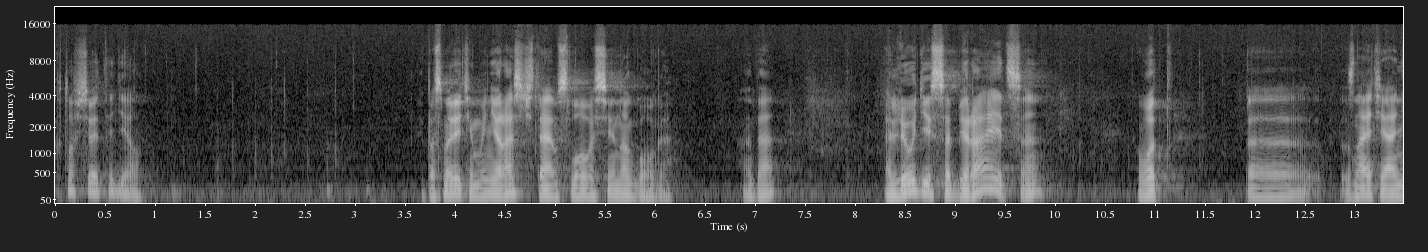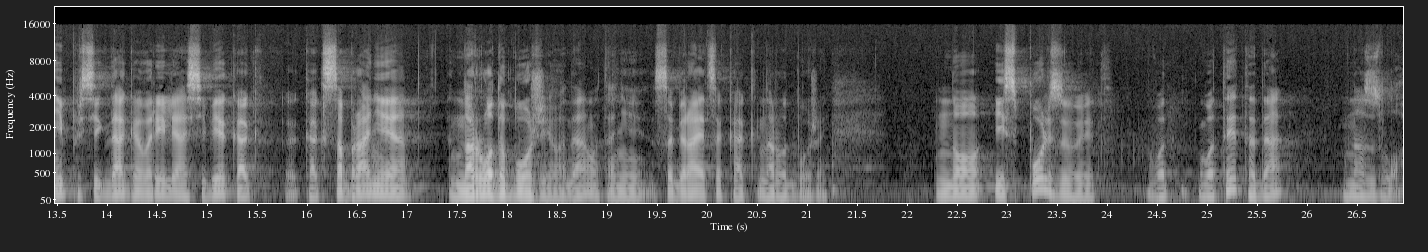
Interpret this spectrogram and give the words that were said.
Кто все это делал? И посмотрите, мы не раз читаем слово «синагога». Да? Люди собираются, вот, э, знаете, они всегда говорили о себе как, как собрание народа Божьего, да, вот они собираются как народ Божий, но использует вот, вот это, да, на зло.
